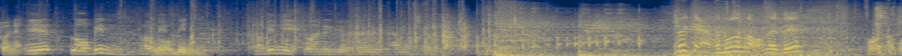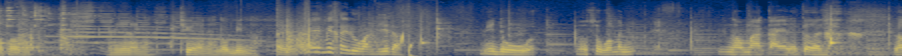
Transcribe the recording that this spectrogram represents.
ตัวเนี้ยนี่โรบินโรโรบินบินนะโรบินมีอีกตัวหนึ่งอยู่นะไม่ได้เอามาโชว์ช่วยแกะพนุถนอมหน่อยสิโทษครับขอโทษครับ อันนี้อะไรนะ ชื่ออะไรนะโรบินเหรอ ไม่ไม่เคยดูวันพีซเหรอไม่ดูอะรู้สึกว่ามันเรามาไกลเหลือเกิน เรา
